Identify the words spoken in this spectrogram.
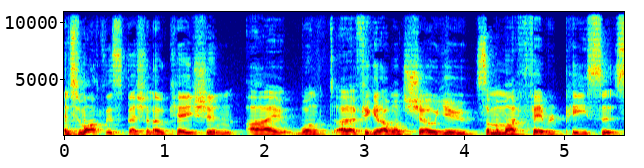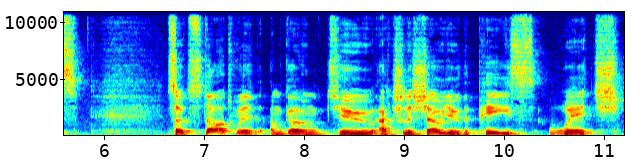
and to mark this special occasion I want I figured I want to show you some of my favorite pieces. So to start with I'm going to actually show you the piece which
